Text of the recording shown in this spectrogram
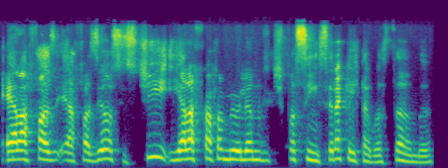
ela fazia, ela fazia eu assistir e ela ficava me olhando, tipo assim, será que ele tá gostando?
